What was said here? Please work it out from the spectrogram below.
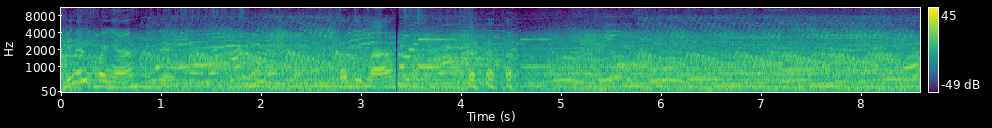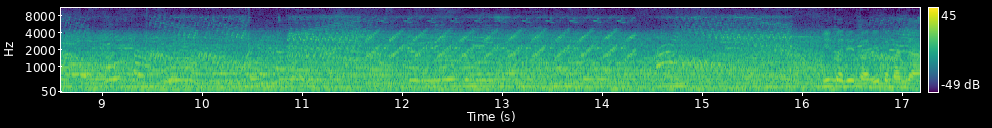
Binalik ba niya? Hindi. Konti pa? dito, dito, dito banda.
